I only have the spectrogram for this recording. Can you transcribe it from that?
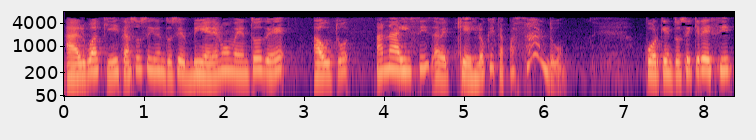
Algo aquí está sucediendo, entonces viene el momento de autoanálisis, a ver qué es lo que está pasando. Porque entonces quiere decir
